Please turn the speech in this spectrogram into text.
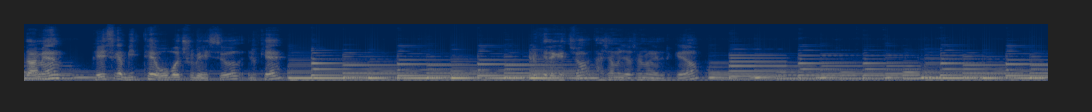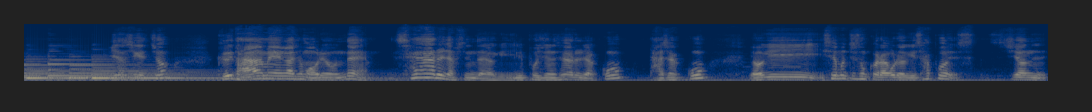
다음엔 베이스가 밑에 5번 줄 베이스 이렇게 이렇게 되겠죠? 다시 한번 제가 설명해 드릴게요. 이해하시겠죠? 그 다음에가 좀 어려운데 세알을 잡습니다. 여기 1포지션 세알을 잡고 다 잡고 여기 세 번째 손가락으로 여기 4포지션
